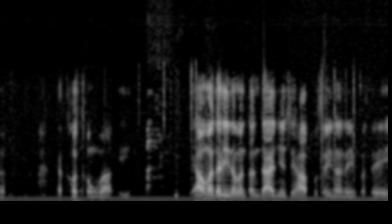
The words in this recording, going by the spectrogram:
Katotong Maki. Eh, ako, madali naman tandaan yun si Hapo sa ina name kasi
